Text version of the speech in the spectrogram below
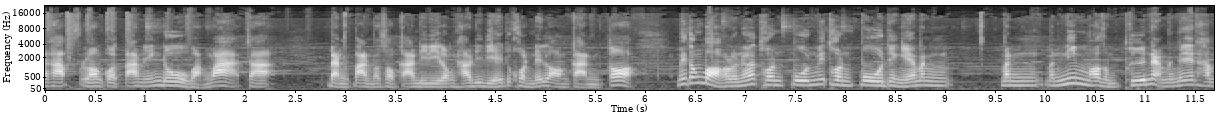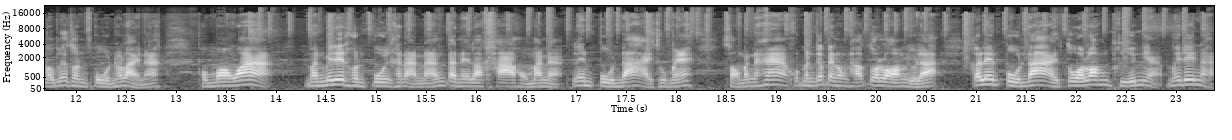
นะครับ ลองกดตามลิงก์ดู หวังว่าจะแบ่งปันประสบการณ์ดีๆ รองเท้าดีๆ ให้ทุกคนได้ลองกัน ก็ไม่ต้องบอกเลยนะ ทนปูนไม่ทนปูนอย่างเงี้ยมัน มันมันนิ่มพอสมพื้นอะมันไม่ได้ทำมาเพื่อทนปูนเท่าไหร่นะ ผมมองว่ามันไม่ได้ทนปูนขนาดนั้น แต่ในราคาของมันอะเล่นปูนได้ถูกไหมสองพันห้ามันก็เป็นรองเท้าตัวรองอยู่แล้ว ก็เล่นปูนได้ตัวร่องพื้นเนี่ยไม่ได้หนา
